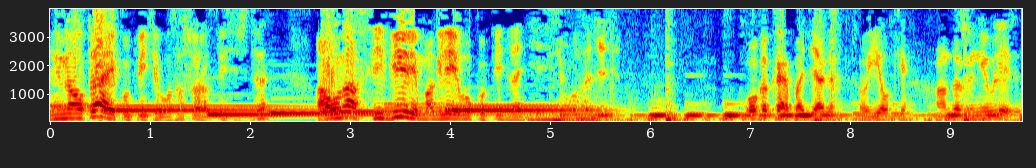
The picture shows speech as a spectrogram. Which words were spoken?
не на Алтае купить его за 40 тысяч, да, а у нас в Сибири могли его купить за 10. Всего за 10. О, какая бодяга. О, елки. Она даже не влезет.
